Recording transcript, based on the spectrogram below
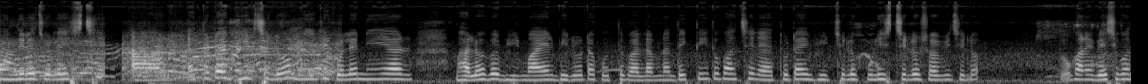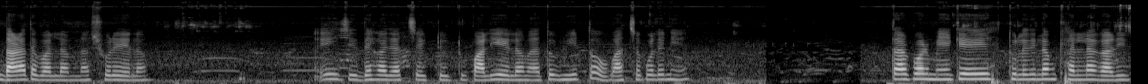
মন্দিরে চলে এসেছি। আর এতটাই ভিড় ছিল, মেয়েকে কোলে নিয়ে আর ভালোভাবে মায়ের ভিডিওটা করতে পারলাম না। দেখতেই তো পাচ্ছেন, এতটাই ভিড় ছিল, পুলিশ ছিল, সবই ছিল। তো ওখানে বেশিক্ষণ দাঁড়াতে পারলাম না, সরে এলাম। এই যে দেখা যাচ্ছে, একটু একটু পালিয়ে এলাম, এত ভিড় তো বাচ্চা কোলে নিয়ে। তারপর মেয়েকে তুলে দিলাম খেলনা গাড়ির,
